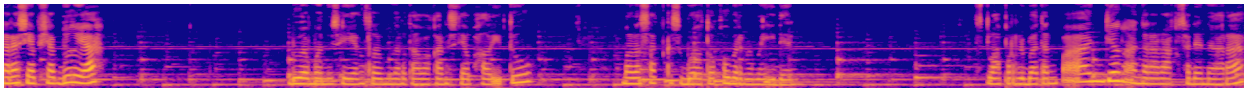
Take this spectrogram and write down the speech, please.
Nara siap-siap dulu ya. Dua manusia yang selalu menertawakan setiap hal itu melesat ke sebuah toko bernama Idan. Setelah perdebatan panjang antara Raksa dan Nara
